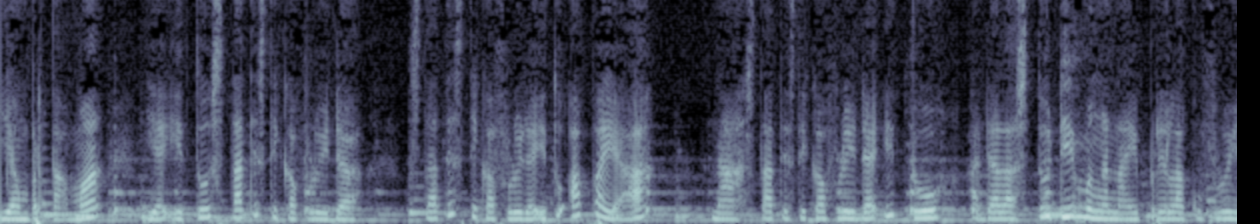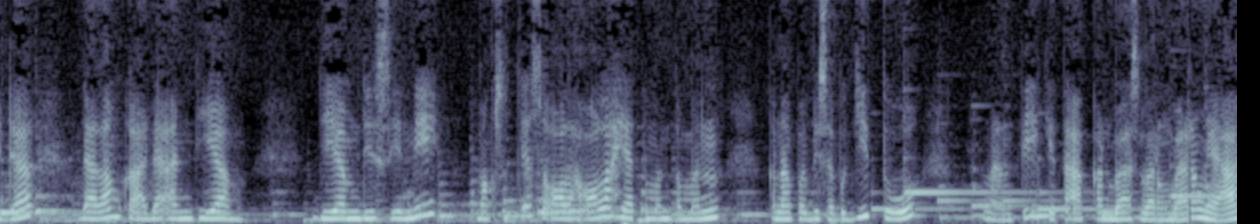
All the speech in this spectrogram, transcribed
Yang pertama yaitu statistika fluida. Statistika fluida itu apa ya? Nah, statistika fluida itu adalah studi mengenai perilaku fluida dalam keadaan diam. Diam di sini maksudnya seolah-olah ya teman-teman. Kenapa bisa begitu? Nanti kita akan bahas bareng-bareng ya.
